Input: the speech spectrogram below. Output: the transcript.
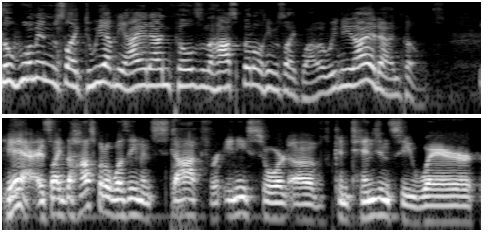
the woman was like, "Do we have any iodine pills in the hospital?" He was like, "Why would we need iodine pills?" Yeah, it's like the hospital wasn't even stocked for any sort of contingency where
